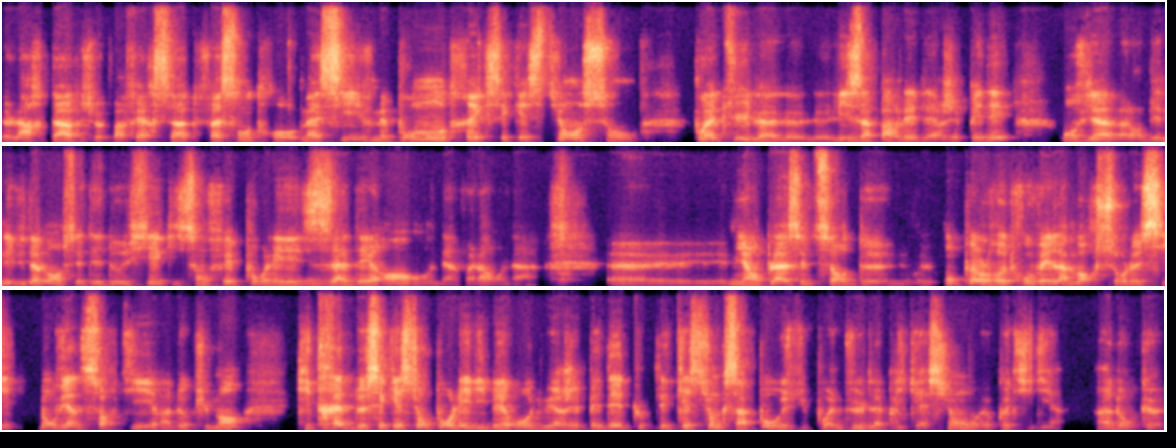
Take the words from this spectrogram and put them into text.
de l'art-up, je veux pas faire ça de façon trop massive, mais pour montrer que ces questions sont, pointu, le, Lise a parlé de l'RGPD, on vient, alors bien évidemment, c'est des dossiers qui sont faits pour les adhérents, on a, voilà, on a euh, mis en place une sorte de, on peut le retrouver la mort sur le site, mais on vient de sortir un document qui traite de ces questions pour les libéraux du RGPD, toutes les questions que ça pose du point de vue de l'application euh, quotidien. Hein. donc, euh,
